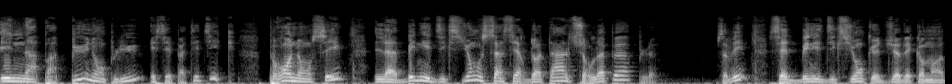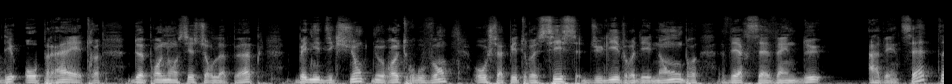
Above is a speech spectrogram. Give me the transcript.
Il n'a pas pu non plus, et c'est pathétique, prononcer la bénédiction sacerdotale sur le peuple. Vous savez, cette bénédiction que Dieu avait commandé aux prêtres de prononcer sur le peuple, bénédiction que nous retrouvons au chapitre 6 du livre des Nombres, versets 22 à 27.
